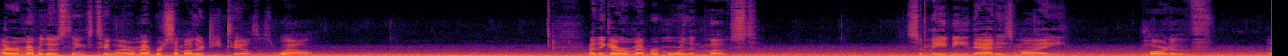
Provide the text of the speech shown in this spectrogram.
I remember those things too. I remember some other details as well. I think I remember more than most. So maybe that is my part of uh,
